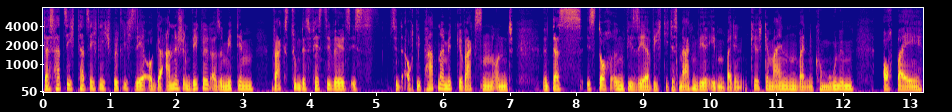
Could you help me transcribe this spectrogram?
das hat sich tatsächlich wirklich sehr organisch entwickelt. Also mit dem Wachstum des Festivals ist sind auch die Partner mitgewachsen und äh, das ist doch irgendwie sehr wichtig. Das merken wir eben bei den Kirchgemeinden, bei den Kommunen, auch bei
